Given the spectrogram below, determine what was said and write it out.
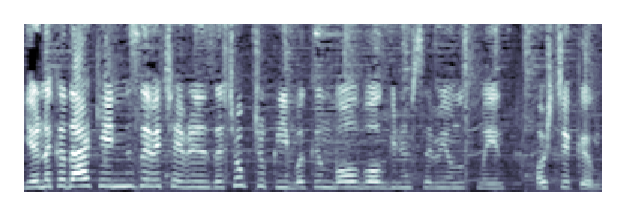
Yarına kadar kendinize ve çevrenize çok çok iyi bakın. Bol bol gülümsemeyi unutmayın. Hoşçakalın.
